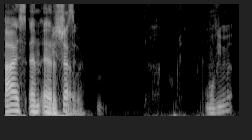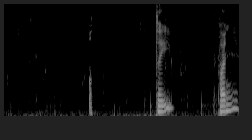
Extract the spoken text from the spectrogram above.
ASMR Jeszcze raz- cały. Mówimy o tej pani?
